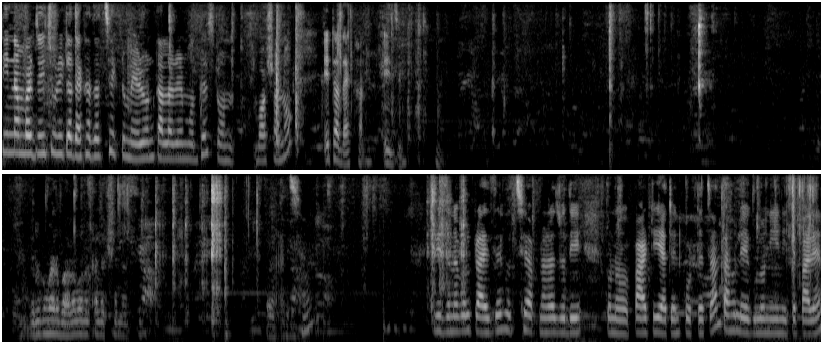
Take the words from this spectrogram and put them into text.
তিন নাম্বার যেই চুড়িটা দেখা যাচ্ছে একটু মেরুন কালারের মধ্যে স্টোন বসানো এটা দেখান। এই যে। এরকম আর ভালো ভালো কালেকশন আছে। আচ্ছা। রিজনেবল প্রাইসে হচ্ছে আপনারা যদি কোনো পার্টি অ্যাটেন্ড করতে চান তাহলে এগুলো নিয়ে নিতে পারেন।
